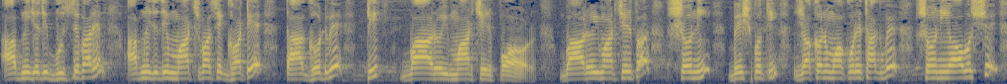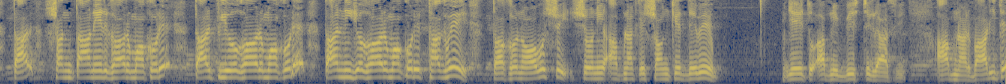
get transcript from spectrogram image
আপনি যদি বুঝতে পারেন, আপনি যদি মার্চ মাসে ঘটে, তা ঘটবে ঠিক বারোই মার্চের পর। বারোই মার্চের পর শনি, বৃহস্পতি যখন মকরে থাকবে, শনি অবশ্যই তার সন্তানের ঘর মকরে, তার প্রিয় ঘর মকরে, তার নিজ ঘর মকরে থাকবে। তখন অবশ্যই শনি আপনাকে সংকেত দেবে। যেহেতু আপনি বৃশ্চিক রাশি, আপনার বাড়িতে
